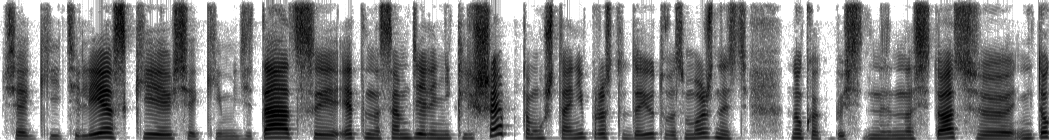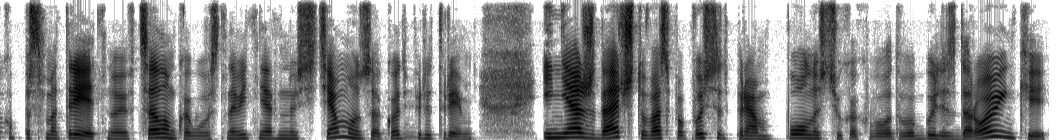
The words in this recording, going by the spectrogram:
всякие телески, всякие медитации. Это на самом деле не клише, потому что они просто дают возможность, ну, как бы на ситуацию не только посмотреть, но и в целом как бы восстановить нервную систему за какой-то период времени. И не ожидать, что вас попустят прям полностью, как вы, вот вы были здоровенький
